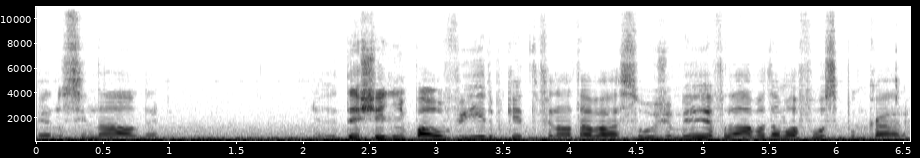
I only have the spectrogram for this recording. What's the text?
é, no sinal, né? Eu deixei limpar o vidro, porque no final tava sujo mesmo. Eu falei, ah, vou dar uma força pro cara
